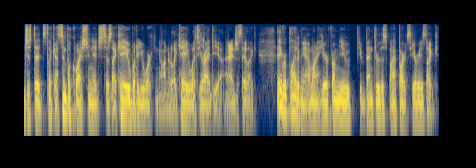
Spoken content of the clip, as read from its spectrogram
Just a, it's like a simple question. It just says like, hey, what are you working on? Or like, hey, what's your idea? And I just say like, hey, reply to me. I want to hear from you. You've been through this five part series. Like,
